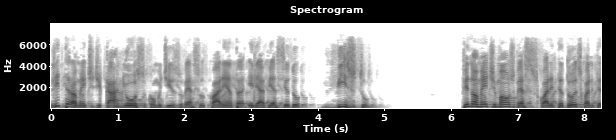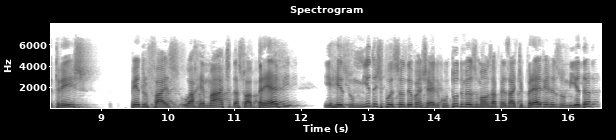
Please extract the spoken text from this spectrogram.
literalmente de carne e osso, como diz o verso 40, ele havia sido visto. Finalmente, irmãos, versos 42 e 43, Pedro faz o arremate da sua breve e resumida exposição do Evangelho. Contudo, meus irmãos, apesar de breve e resumida,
